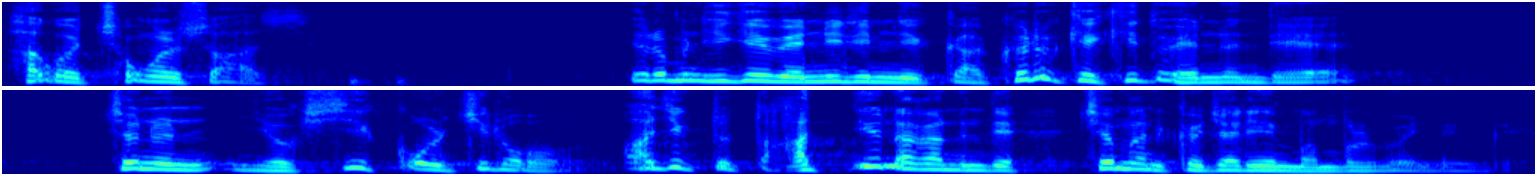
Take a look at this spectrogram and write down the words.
하고 총을 쏘았어요. 여러분 이게 웬일입니까? 그렇게 기도했는데 저는 역시 꼴찌로 아직도 다 뛰어나가는데 저만 그 자리에 머물고 있는 거예요.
